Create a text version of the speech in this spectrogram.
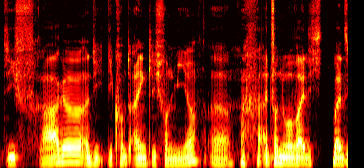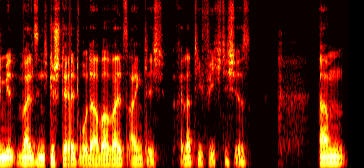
die Frage, äh, die, die kommt eigentlich von mir. Äh, einfach nur, weil ich, weil sie mir, weil sie nicht gestellt wurde, aber weil es eigentlich relativ wichtig ist. Ähm,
